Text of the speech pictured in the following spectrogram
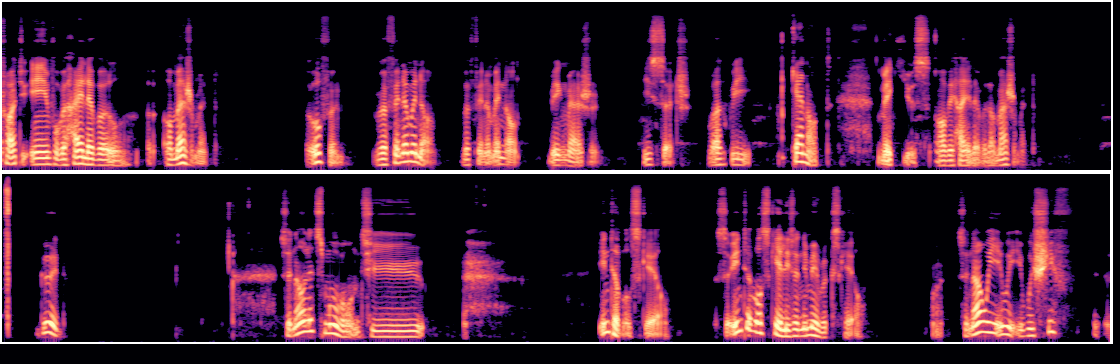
try to aim for the high level of measurement, often the phenomenon, the phenomenon being measured is such that we cannot make use of a high level of measurement. Good. So now let's move on to interval scale. So interval scale is a numeric scale. Right. So now we, we, we shift uh,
